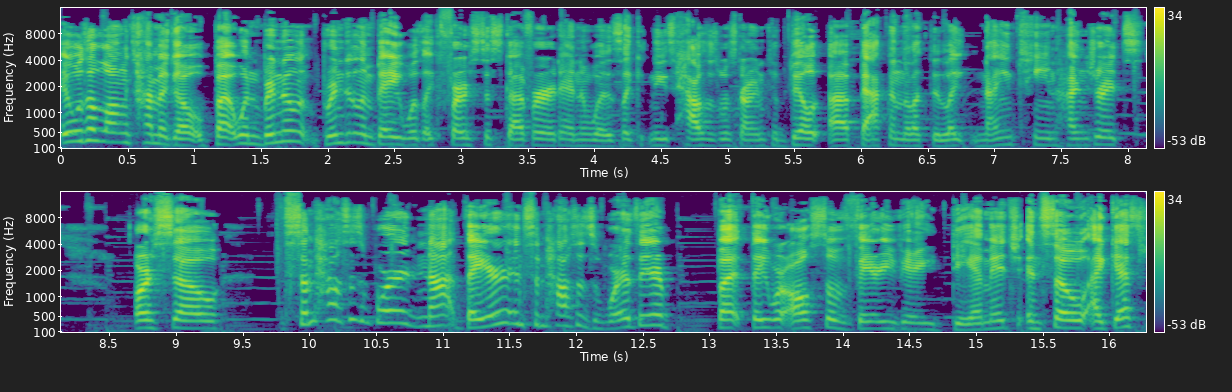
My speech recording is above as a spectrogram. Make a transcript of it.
it was a long time ago, but when Brindle, Bay was like first discovered and it was like these houses were starting to build up back in the like the late 1900s or so, some houses were not there and some houses were there, but they were also very, very damaged. And so I guess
